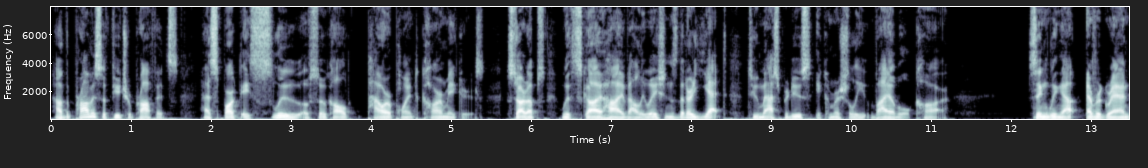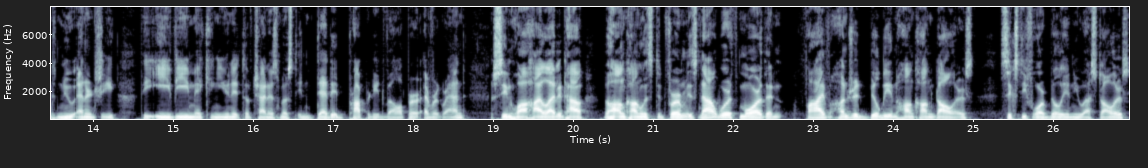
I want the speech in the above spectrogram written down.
how the promise of future profits has sparked a slew of so called PowerPoint car makers, startups with sky high valuations that are yet to mass produce a commercially viable car. Singling out Evergrande New Energy, the EV making unit of China's most indebted property developer, Evergrande, Xinhua highlighted how the Hong Kong listed firm is now worth more than 500 billion Hong Kong dollars, 64 billion US dollars,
